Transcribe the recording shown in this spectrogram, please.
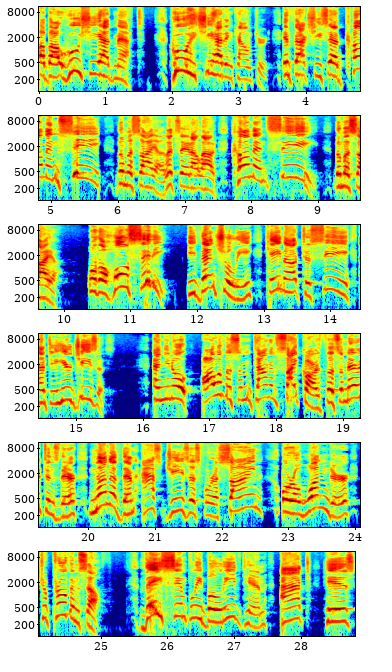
about who she had met, who she had encountered. In fact, she said, Come and see the Messiah. Let's say it out loud. Come and see the Messiah. Well, the whole city eventually came out to see and to hear Jesus. And you know, all of the town of Sychar, the Samaritans there, none of them asked Jesus for a sign or a wonder to prove himself. They simply believed him at his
